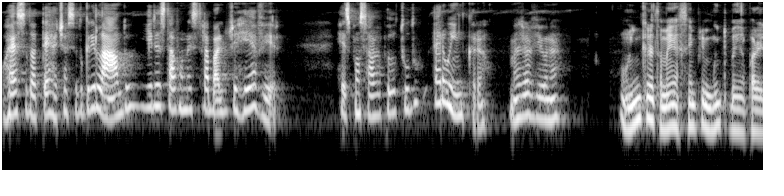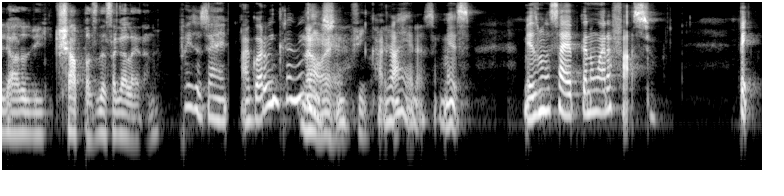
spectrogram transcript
O resto da terra tinha sido grilado e eles estavam nesse trabalho de reaver. Responsável pelo tudo era o INCRA, mas já viu, né? O INCRA também é sempre muito bem aparelhado de chapas dessa galera, né? Pois é. Agora o INCRA não Não, existe. é, enfim. Já era, assim, mas mesmo nessa época não era fácil. Bem,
